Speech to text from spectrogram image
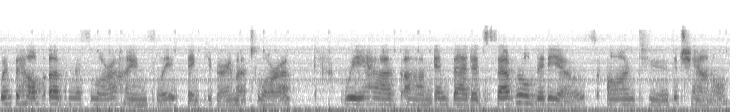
With the help of Miss Laura Hinesley, thank you very much, Laura, we have um, embedded several videos onto the channel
